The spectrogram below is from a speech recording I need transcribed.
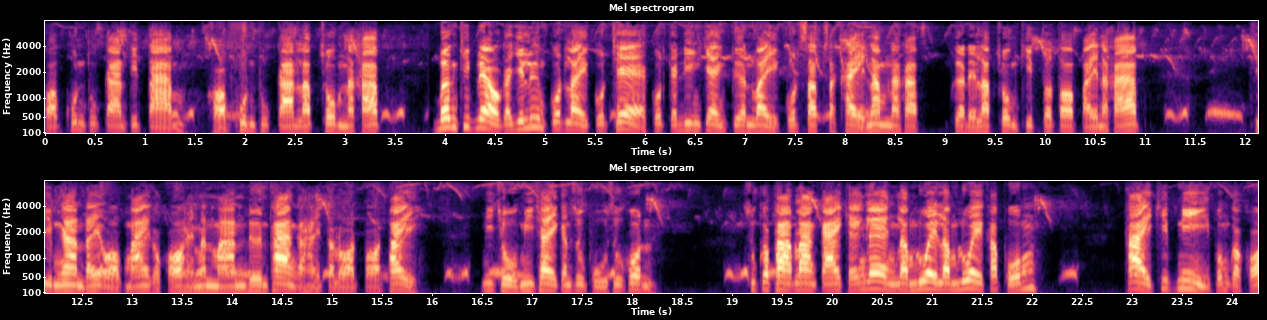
ขอบคุณทุกการติดตาม ขอบคุณทุกการรับชมนะครับ เบิ้งคลิปแล้วก็อย่าลืมกดไลค์กดแชร์กดกระดิ่งแจ้งเตือนไว้กดซับสไครต์นำนะครับ เพื่อได้รับชมคลิปต่อๆไปนะครับทีมงานใดออกไม้ก็ขอให้มันมานเดินทางก็ให้ตลอดปลอดภัยมีโชคมีชัยกันสู่ผู้สู่คน สุขภาพร่างกายแข็งแรงร่ำรวยร่ำรวยครับ ผมท้ายคลิปนี้ผมก็ขอ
